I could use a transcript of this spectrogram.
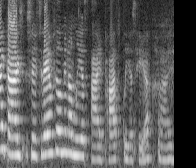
Hi guys, so today I'm filming on Leah's iPad. Leah's here, Hi.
